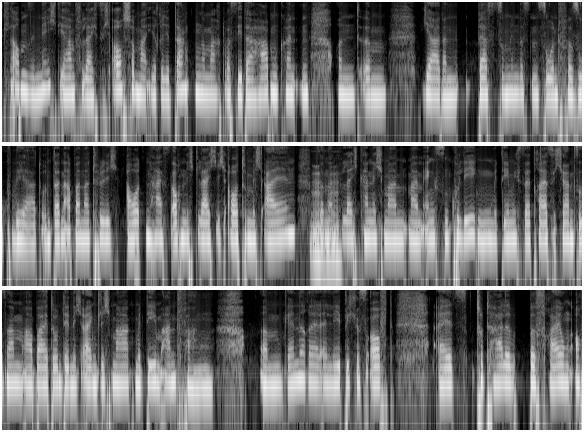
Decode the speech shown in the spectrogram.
Glauben Sie nicht, die haben vielleicht sich auch schon mal ihre Gedanken gemacht, was Sie da haben könnten Und ähm, ja, dann wäre es zumindest so ein Versuch wert. Und dann aber natürlich outen heißt auch nicht gleich, ich oute mich allen, mhm. sondern vielleicht kann ich meinem, meinem engsten Kollegen, mit dem ich seit 30 Jahren zusammenarbeite und den ich eigentlich mag, mit dem anfangen. Ähm, generell erlebe ich es oft als totale Befreiung auch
